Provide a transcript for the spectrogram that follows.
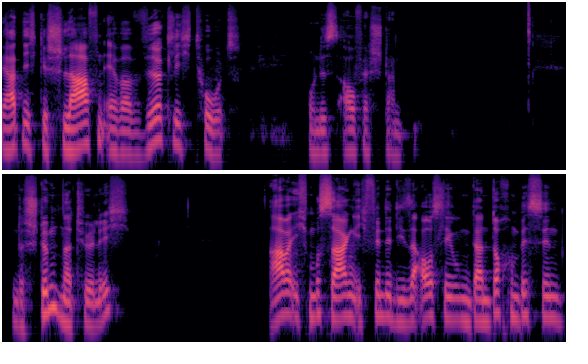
der hat nicht geschlafen, er war wirklich tot und ist auferstanden. Und das stimmt natürlich, aber ich muss sagen, ich finde diese Auslegung dann doch ein bisschen,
